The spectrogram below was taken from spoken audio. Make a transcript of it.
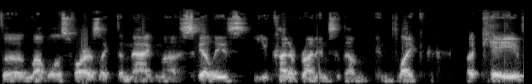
the level as far as like the magma skellies. You kind of run into them in like a cave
